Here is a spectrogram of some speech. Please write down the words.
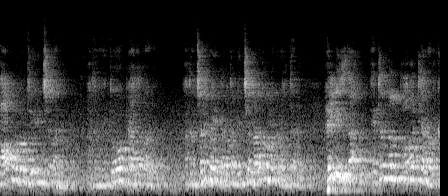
పాపంలో జీవించేవాడు అతను ఎంతో పేదవాడు అతను చనిపోయిన తర్వాత నిత్య నరకంలోకి వెళ్తాడు. Hell is the eternal poverty అని ఒక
